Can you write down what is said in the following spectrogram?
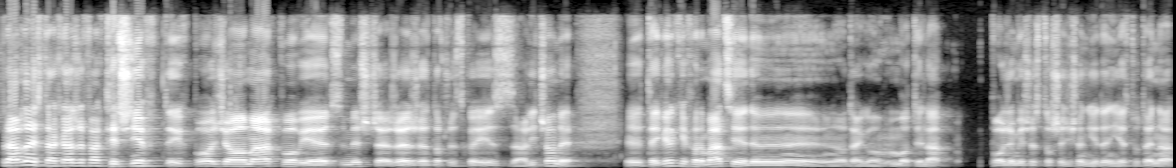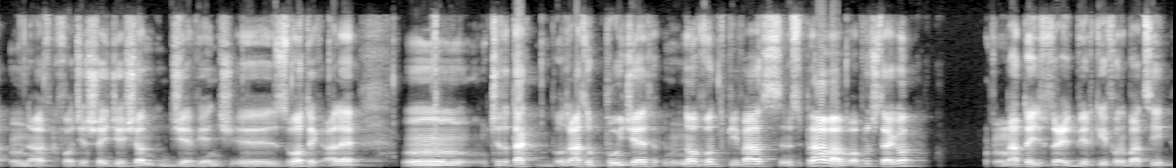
prawda jest taka, że faktycznie w tych poziomach powiedzmy szczerze, że to wszystko jest zaliczone. Y, Tej wielkiej formacji y, no, tego motyla poziom jeszcze 161 jest tutaj na, na kwocie 69 zł, ale mm, czy to tak od razu pójdzie? No wątpliwa sprawa. Oprócz tego na tej tutaj wielkiej formacji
